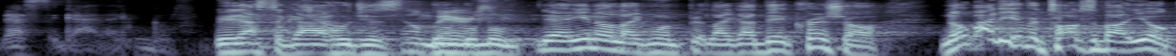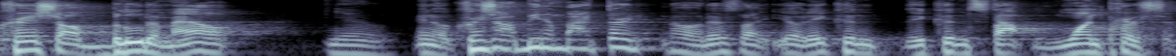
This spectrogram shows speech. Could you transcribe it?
That's the guy that can go. For Yeah, that's the guy who just boom, boom, boom. Yeah, you know, like when like I did Crenshaw. Nobody ever talks about yo Crenshaw blew them out. yeah. You know, Crenshaw beat them by thirty. No, that's like yo they couldn't they couldn't stop one person.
